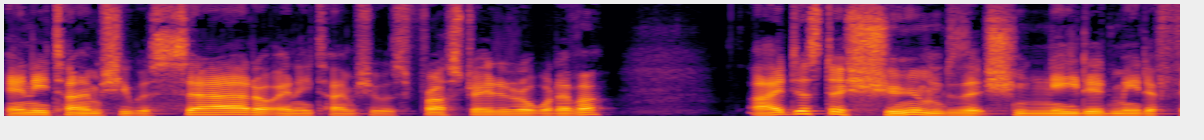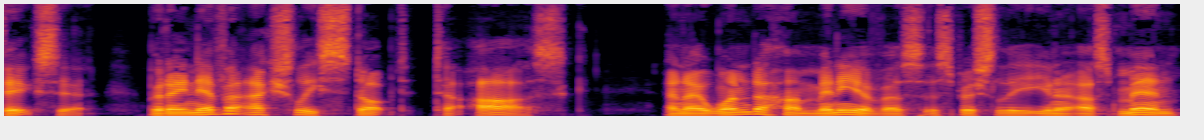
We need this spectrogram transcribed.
anytime she was sad or anytime she was frustrated or whatever, I just assumed that she needed me to fix it. But I never actually stopped to ask. And I wonder how many of us, especially, you know, us men,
